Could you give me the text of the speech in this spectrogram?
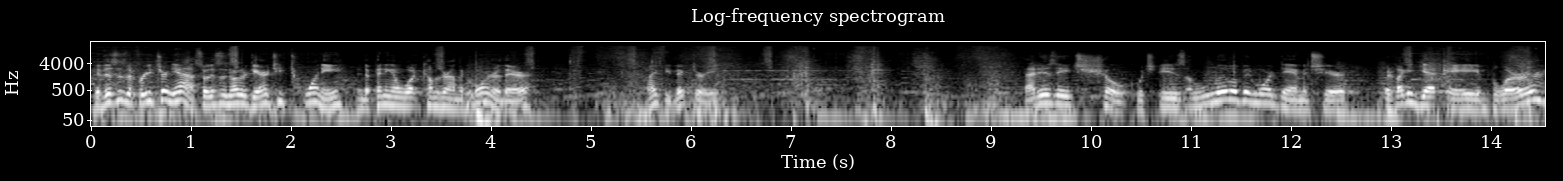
If this is a free turn, yeah, so this is another guaranteed 20, and depending on what comes around the corner there, might be victory. That is a choke, which is a little bit more damage here. But if I can get a blur,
